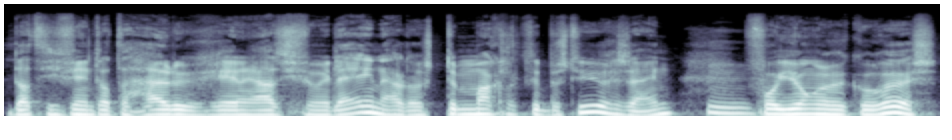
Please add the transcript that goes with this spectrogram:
dat hij vindt dat de huidige generatie Formule 1 auto's te makkelijk te besturen zijn Hmm. voor jongere coureurs.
